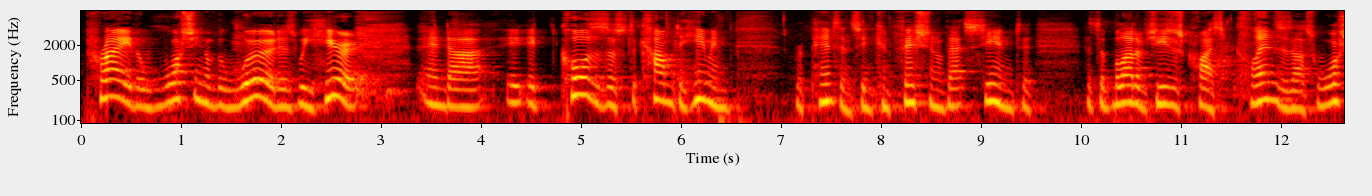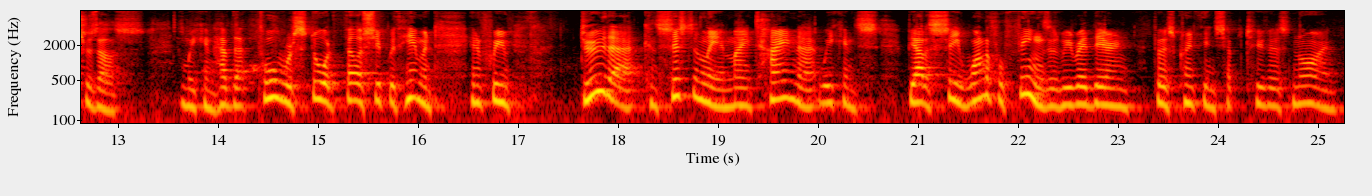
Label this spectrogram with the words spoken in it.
pray the washing of the Word as we hear it. And uh, it, it, causes us to come to Him in repentance, in confession of that sin, to, as the blood of Jesus Christ cleanses us, washes us, and we can have that full restored fellowship with Him. And, and if we do that consistently and maintain that, we can be able to see wonderful things as we read there in 1 Corinthians chapter 2 verse 9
